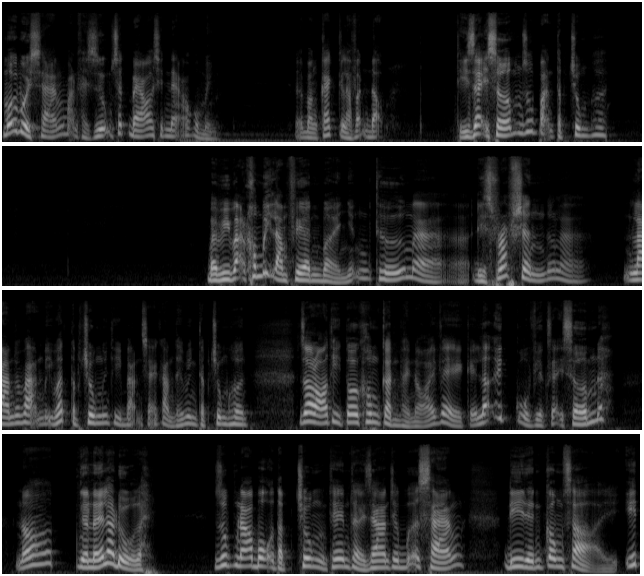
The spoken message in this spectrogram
Mỗi buổi sáng bạn phải sử dụng chất béo ở trên não của mình ờ, bằng cách là vận động. Thì dậy sớm giúp bạn tập trung hơn. Bởi vì bạn không bị làm phiền bởi những thứ mà ờ, disruption tức là làm cho bạn bị mất tập trung ấy, thì bạn sẽ cảm thấy mình tập trung hơn. Do đó thì tôi không cần phải nói về cái lợi ích của việc dậy sớm nữa. Nó gần đấy là đủ rồi. Giúp não bộ tập trung thêm thời gian cho bữa sáng, đi đến công sở ít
